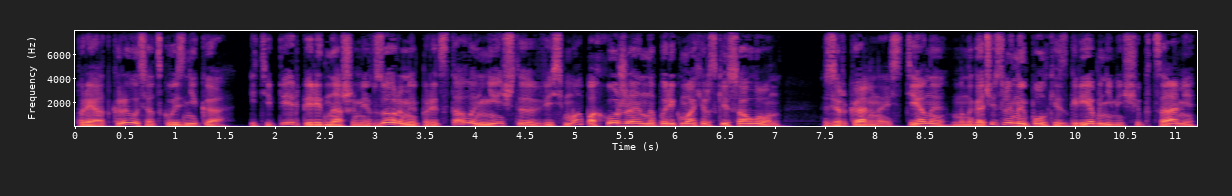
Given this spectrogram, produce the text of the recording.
приоткрылась от сквозняка, и теперь перед нашими взорами предстало нечто весьма похожее на парикмахерский салон. Зеркальные стены, многочисленные полки с гребнями, щипцами,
